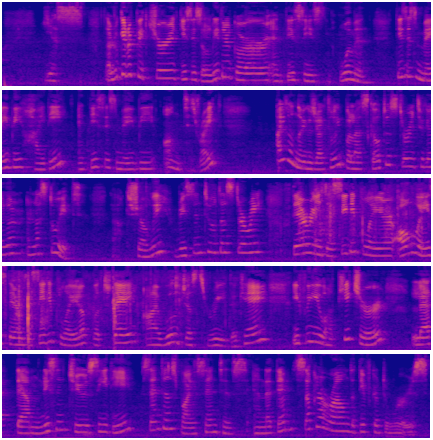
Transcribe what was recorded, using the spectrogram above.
Yes. Now look at the picture. This is a little girl and this is woman. This is maybe Heidi and this is maybe Aunt, right? I don't know exactly, but let's go to the story together and let's do it. Shall we listen to the story? There is a CD player, always there is a CD player, but today I will just read, okay? If you are a teacher, let them listen to CD sentence by sentence and let them circle around the difficult words.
